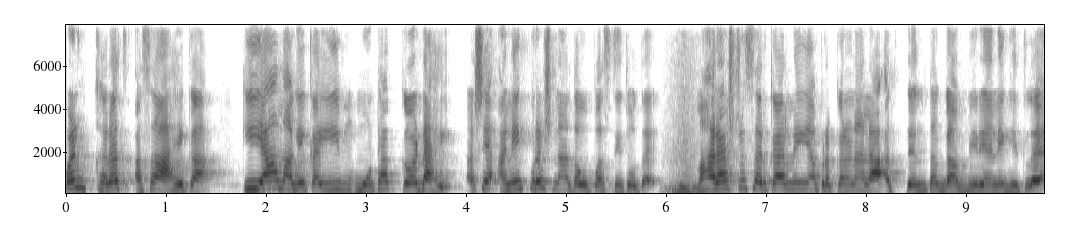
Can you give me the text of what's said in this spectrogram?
पण खरंच असं आहे का? की यामागे काही मोठा कट आहे असे अनेक प्रश्न आता उपस्थित होत आहेत. महाराष्ट्र सरकारने या प्रकरणाला अत्यंत गांभीर्याने घेतलंय.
